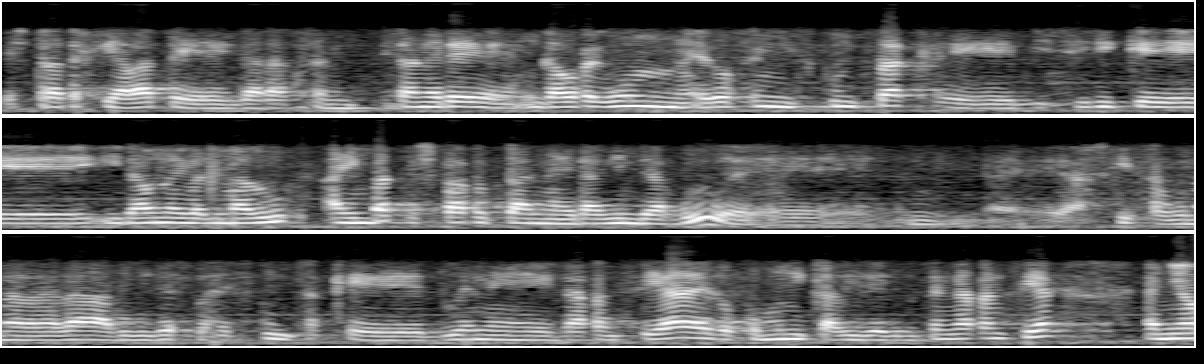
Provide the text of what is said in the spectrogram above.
estrategia bat e, garatzen. Izan ere, gaur egun edozen hizkuntzak e, bizirik e, iraun nahi baldin badu, hainbat esparrutan eragin behar du, e, aski ezaguna da, da adibidez ba, hizkuntzak e, duen garrantzia edo komunikabide duten garrantzia, baina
